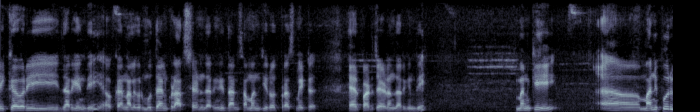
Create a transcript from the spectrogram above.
రికవరీ జరిగింది. ఒక నలుగురు ముద్దాయిని కూడా అరెస్ట్ చేయడం జరిగింది. దానికి సంబంధించి ఈరోజు ప్రెస్ మీట్ ఏర్పాటు చేయడం జరిగింది. మనకి మణిపూరి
